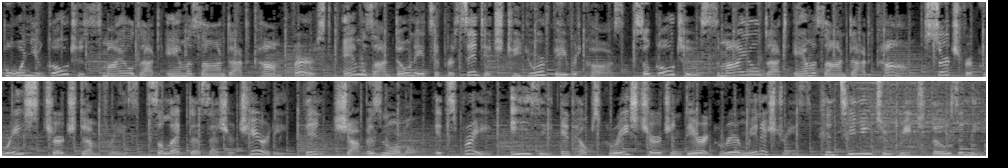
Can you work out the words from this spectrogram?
But when you go to smile.amazon.com first, Amazon donates a percentage to your favorite cause. So go to smile.amazon.com, search for Grace Church Dumfries, select us as your charity, then shop as normal. It's free, easy, and helps Grace Church and Derek Grier Ministries continue to reach those in need.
